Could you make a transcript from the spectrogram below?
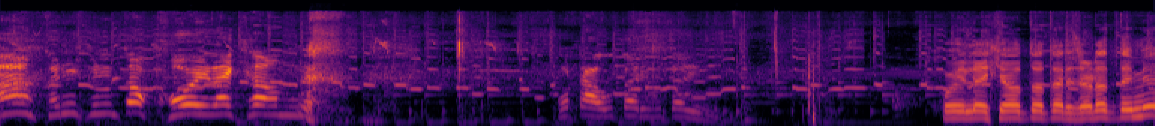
આમ કરી કરી તો ખોઈ રાખ્યા અમને ફોટા ઉતારી ઉતારી કોઈ લખ્યા તો તારે જડત તમે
